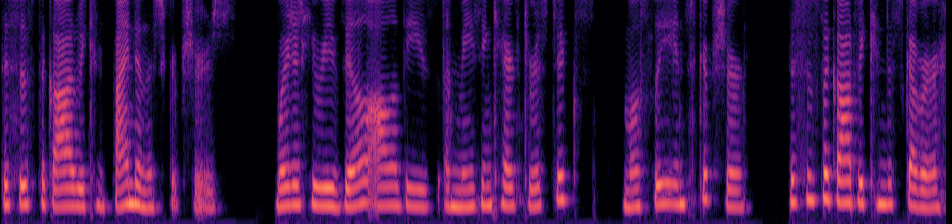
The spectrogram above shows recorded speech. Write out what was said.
This is the god we can find in the scriptures. Where did he reveal all of these amazing characteristics mostly in scripture. This is the God we can discover,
